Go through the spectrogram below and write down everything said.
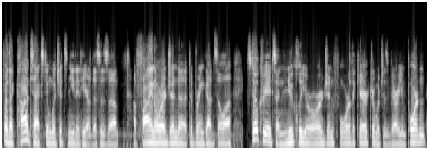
for the context in which it's needed here. This is a, a fine origin to, to bring Godzilla. Still creates a nuclear origin for the character, which is very important.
